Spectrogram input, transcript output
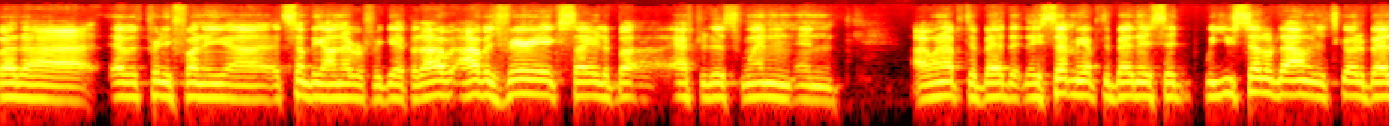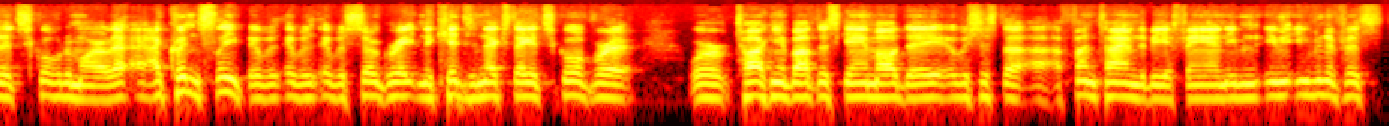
but uh, that was pretty funny. Uh, it's something I'll never forget. But I, I was very excited about after this win, and, and I went up to bed. They sent me up to bed. and They said, "Will you settle down and just go to bed at school tomorrow?" I, I couldn't sleep. It was it was it was so great, and the kids the next day at school were were talking about this game all day. It was just a, a fun time to be a fan, even even even if it's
